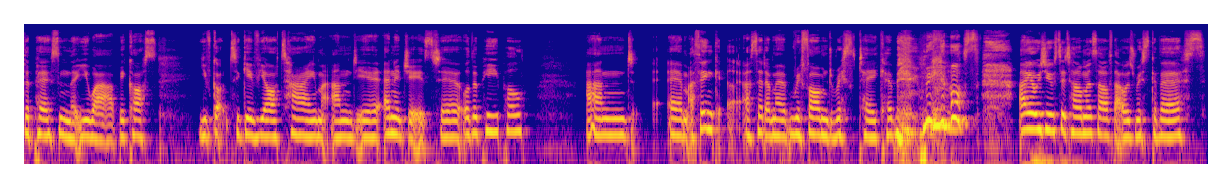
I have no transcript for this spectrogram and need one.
the person that you are because you've got to give your time and your energies to other people and um, I think I said I'm a reformed risk taker because I always used to tell myself that I was risk averse.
